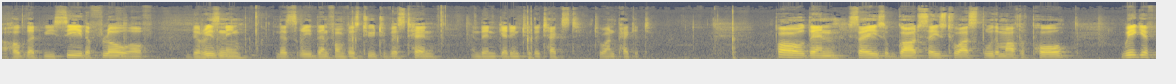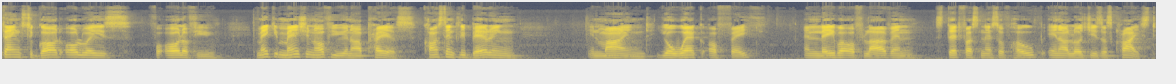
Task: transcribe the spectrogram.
I hope that we see the flow of the reasoning. Let's read then from verse 2 to verse 10 and then get into the text to unpack it. Paul then says, or God says to us through the mouth of Paul, We give thanks to God always for all of you, making mention of you in our prayers, constantly bearing in mind your work of faith and labor of love and steadfastness of hope in our Lord Jesus Christ,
